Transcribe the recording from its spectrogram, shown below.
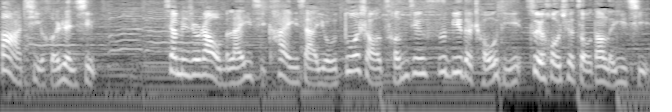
霸气和韧性。下面就让我们来一起看一下，有多少曾经撕逼的仇敌，最后却走到了一起。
